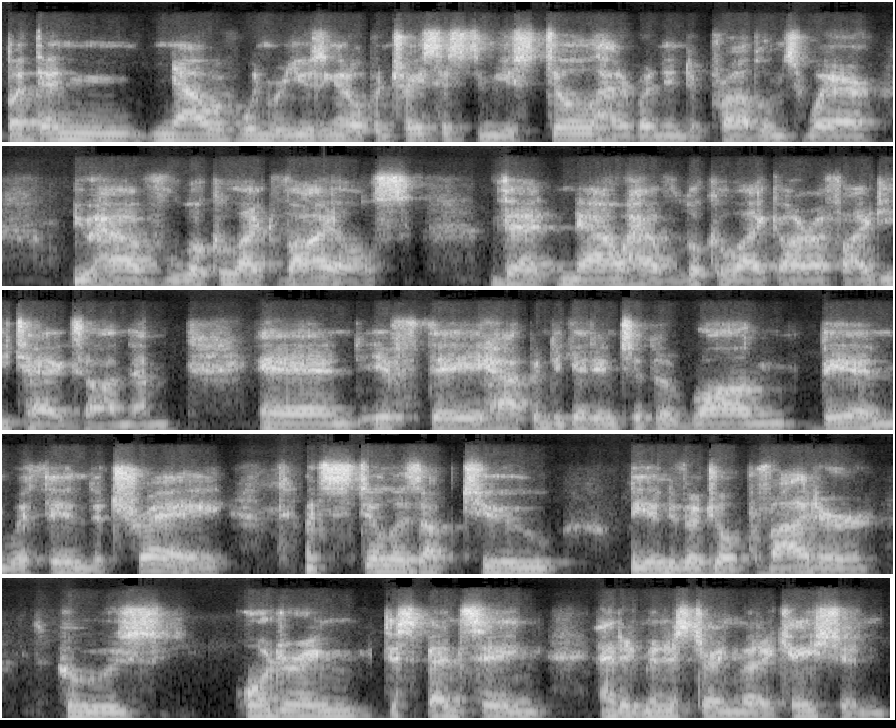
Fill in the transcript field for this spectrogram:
But then now, when we're using an open tray system, you still have run into problems where you have look-alike vials that now have look-alike RFID tags on them. And if they happen to get into the wrong bin within the tray, it still is up to the individual provider who's ordering, dispensing, and administering medication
